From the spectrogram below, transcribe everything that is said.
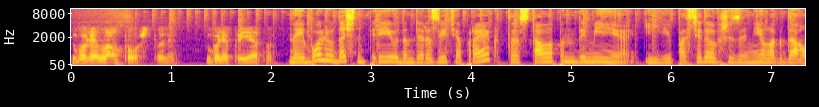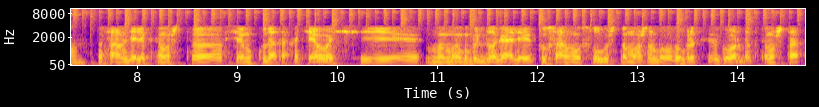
более лампово, что ли более приятно. Наиболее удачным периодом для развития проекта стала пандемия и последовавший за ней локдаун. На самом деле, потому что всем куда-то хотелось, и мы, мы предлагали ту самую услугу, что можно было выбраться из города, потому что,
